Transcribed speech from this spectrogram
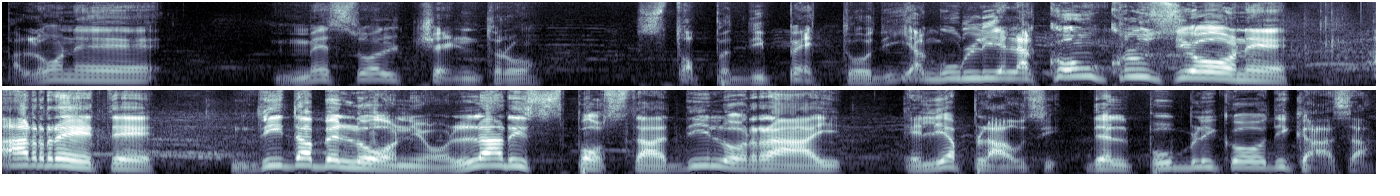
Pallone messo al centro. Stop di petto di Agulli e la conclusione a rete di Dabellonio. La risposta di Lorai e gli applausi del pubblico di casa.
